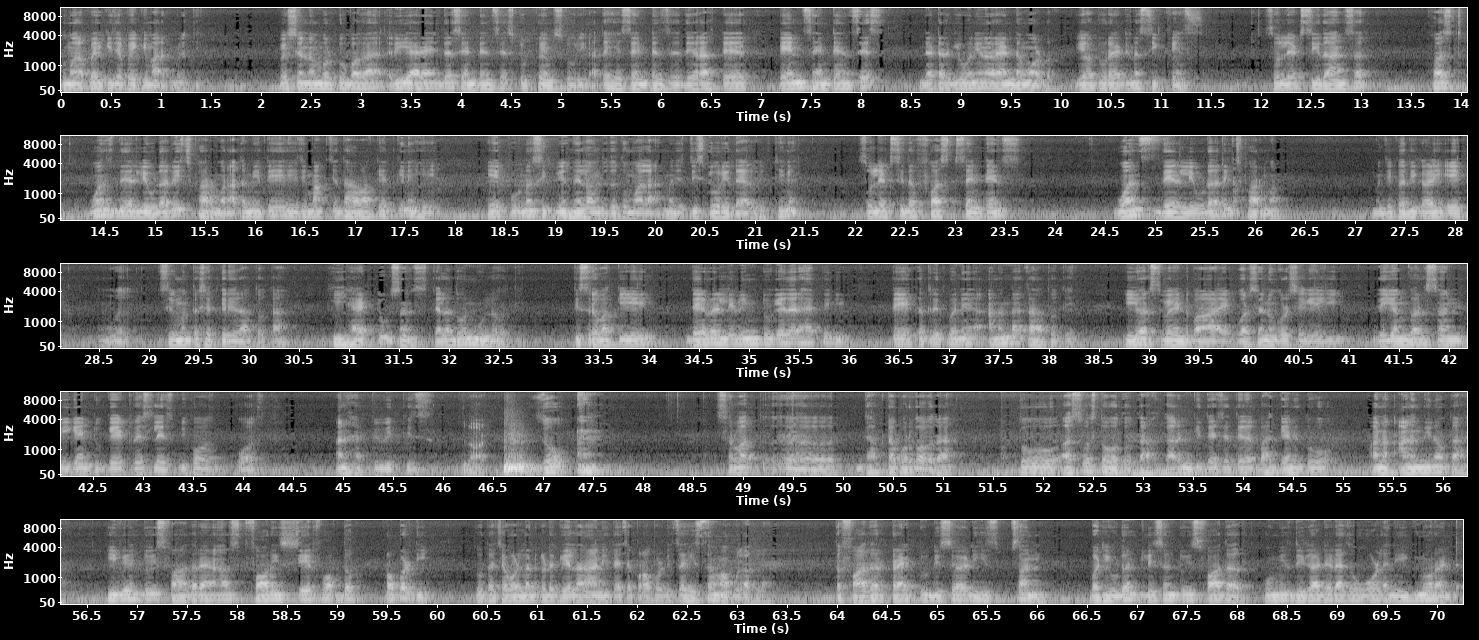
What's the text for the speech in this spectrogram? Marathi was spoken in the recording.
तुम्हाला पैकीच्या पैकी मार्क मिळतील. क्वेश्चन नंबर टू बघा. Rearrange the sentences to frame story आता हे sentences there are te ten sentences that are given in a random order you have to write in a sequence so let see the answer first once there lived a rich farmer आता मी ते हे जे मागचे दहा वाक्य आहेत की नाही हे हे पूर्ण सिक्वेन्सने लावून देतो तुम्हाला. म्हणजे ती स्टोरी तयार होईल. ठीक आहे? So let see the first sentence once there lived a rich farmer म्हणजे कधी काळी एक श्रीमंत शेतकरी राहत होता. ही हॅड टू सन्स त्याला दोन मुलं होती. तिसरं वाक्य येईल. दे वर लिव्हिंग टुगेदर हॅपीली ते एकत्रितपणे आनंदात राहत होते. इयर्स वेंट बाय वर्षानुवर्षे गेली. The younger son began to get restless because was unhappy with this lot जो सर्वात धाकटा पोरगा होता. तो अस्वस्थ होत होता कारण की त्याच्या त्या भाग्याने तो अन आनंदी नव्हता. He went to his father and ask for his share of the property तो त्याच्या वडिलांकडे गेला आणि त्याच्या प्रॉपर्टीचा हिस्सा मागू लागला. The father try to decide his son but you don't listen to his father whom is regarded as a old and ignorant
